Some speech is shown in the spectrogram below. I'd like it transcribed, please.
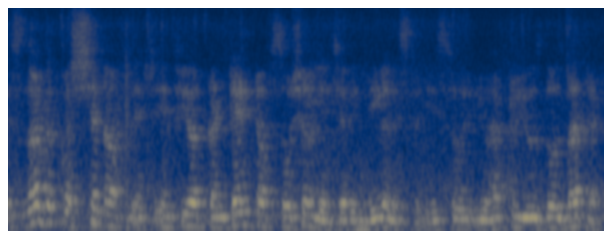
It's not the question of if, if you are content of social nature in legal studies, so you have to use those methods.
